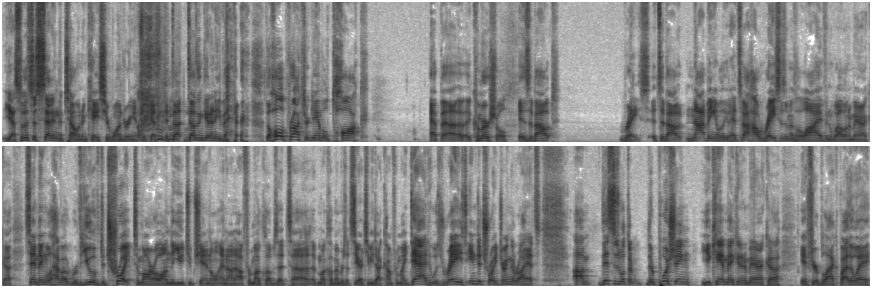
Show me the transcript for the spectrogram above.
Yeah, so this is setting the tone in case you're wondering if it gets it do- doesn't get any better. The whole Procter Gamble talk ep- uh, uh, commercial is about race. It's about not being able to get ahead. It's about how racism is alive and well in America. Same thing. We'll have a review of Detroit tomorrow on the YouTube channel and on uh, for Mug Clubs at uh, Mug Club members at CRTV.com from my dad, who was raised in Detroit during the riots. Um, this is what they're they're pushing. You can't make it in America if you're black. By the way.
